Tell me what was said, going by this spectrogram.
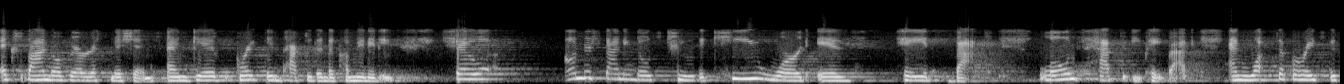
expand our various missions, and give great impact within the community. So, understanding those two, the key word is paid back. Loans have to be paid back. And what separates the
